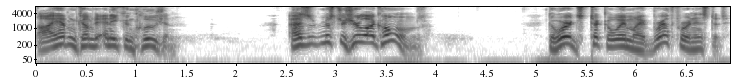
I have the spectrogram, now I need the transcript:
I haven't come to any conclusion. As Mr. Sherlock Holmes. The words took away my breath for an instant.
